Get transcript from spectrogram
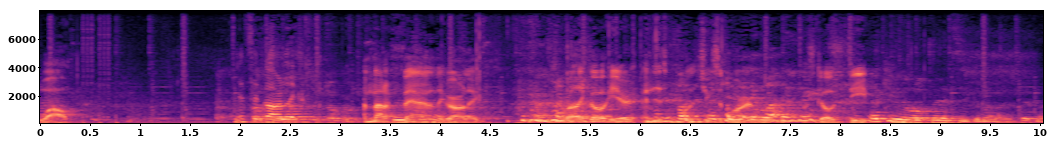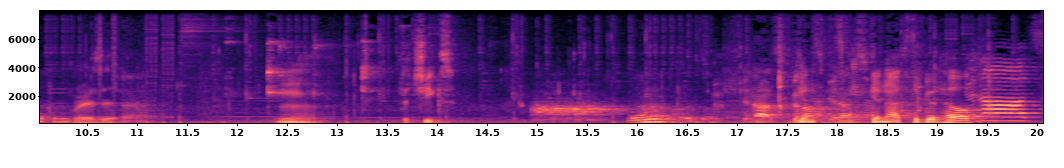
Wow. It's a garlic. I'm not a fan of the garlic. I'd rather go here and just pull the cheeks apart. Let's go deep. Where is it? Mmm. The cheeks. Genaz, genaz, genaz. Ganax to good health, Nuts.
